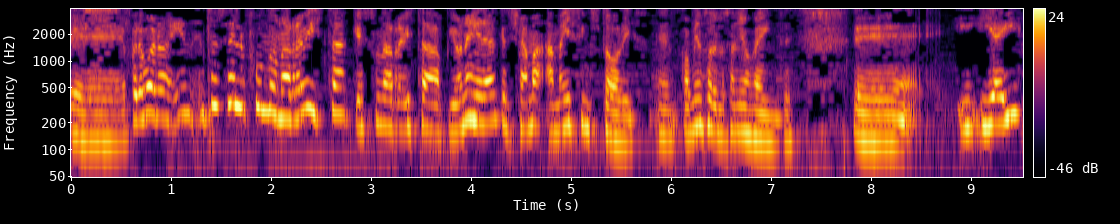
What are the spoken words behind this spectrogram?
Eh, pero bueno, entonces él funda una revista, que es una revista pionera, que se llama Amazing Stories, en comienzo de los años 20. Eh, y, y ahí,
